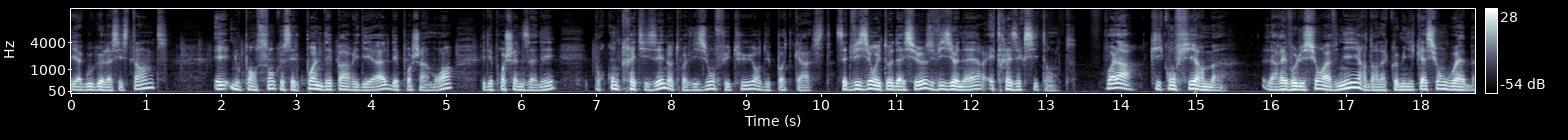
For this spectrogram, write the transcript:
et à Google Assistant, et nous pensons que c'est le point de départ idéal des prochains mois et des prochaines années pour concrétiser notre vision future du podcast. Cette vision est audacieuse, visionnaire et très excitante. Voilà qui confirme la révolution à venir dans la communication web.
